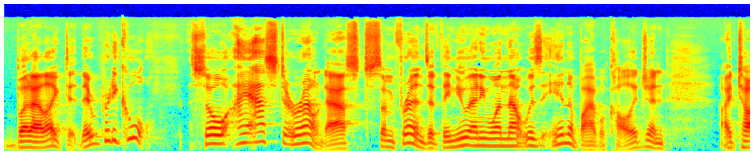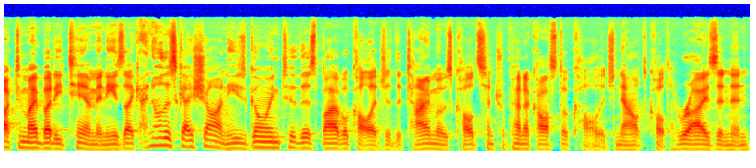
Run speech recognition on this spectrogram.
but I liked it. They were pretty cool. So I asked around, asked some friends if they knew anyone that was in a Bible college. And I talked to my buddy Tim, and he's like, I know this guy Sean. He's going to this Bible college. At the time, it was called Central Pentecostal College. Now it's called Horizon. And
